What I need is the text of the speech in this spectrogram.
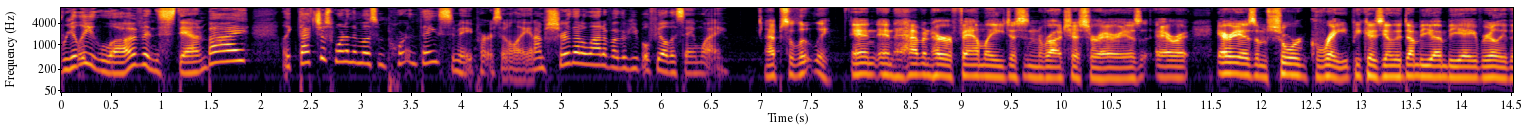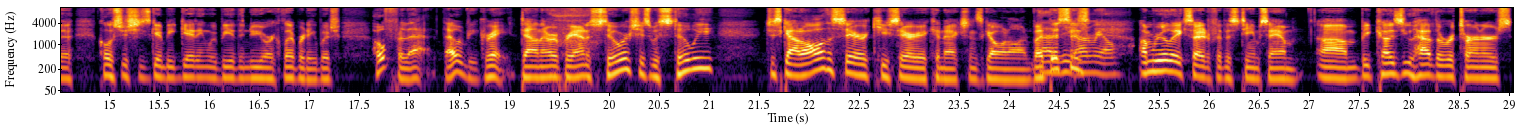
really love and stand by, like, that's just one of the most important things to me personally. And I'm sure that a lot of other people feel the same way. Absolutely, and and having her family just in the Rochester areas area, areas, I'm sure great because you know the WNBA really the closest she's going to be getting would be the New York Liberty, which hope for that. That would be great down there with Breanna Stewart. She's with Stewie. Just got all the Syracuse area connections going on, but That'd this is unreal. I'm really excited for this team, Sam, um, because you have the returners,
